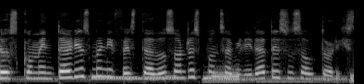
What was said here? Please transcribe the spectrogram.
Los comentarios manifestados son responsabilidad de sus autores.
